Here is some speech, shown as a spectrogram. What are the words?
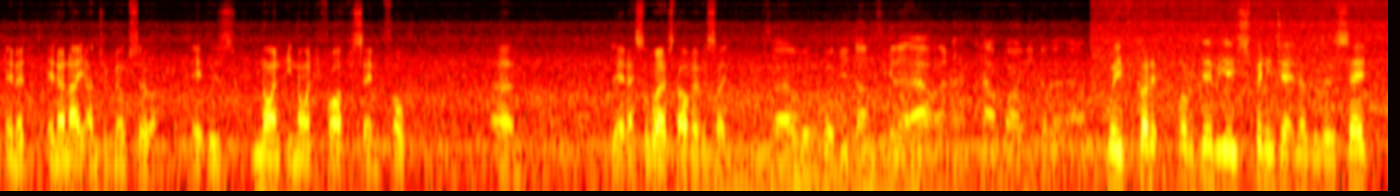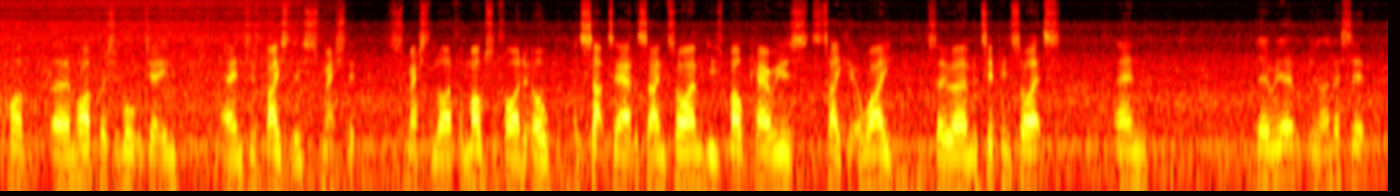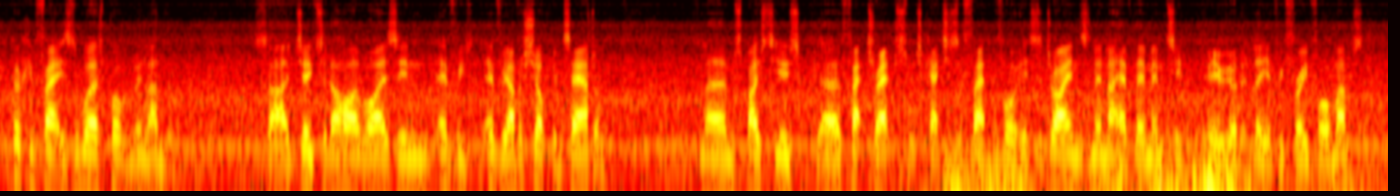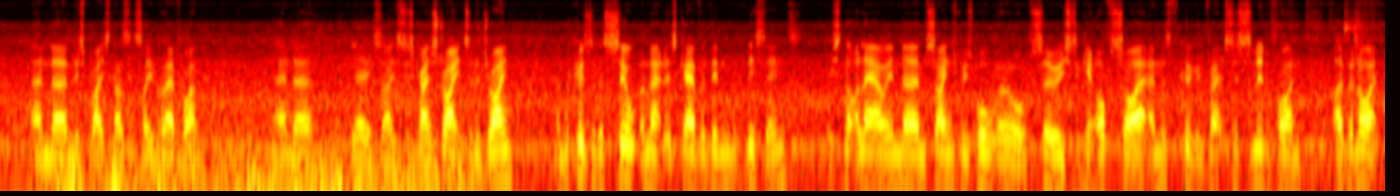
in a in an 800 mil sewer. It was 90, 95 percent full. Um, yeah, that's the worst I've ever seen. So what, what have you done to get it out and how far have you got it? We've got it. What we we spinning jet nozzles, as I said, high, um, high pressure water jetting, and just basically smashed it, smashed the life, emulsified it all, and sucked it out at the same time. Used bulk carriers to take it away to um, the tipping sites, and there we are. You know, that's it. Cooking fat is the worst problem in London. So due to the high rise in every every other shop in town. Um, supposed to use uh, fat traps, which catches the fat before it hits the drains, and then they have them emptied periodically every three, four months. And um, this place doesn't seem to have one. And uh, yeah, so it's just going straight into the drain. And because of the silt and that that's gathered in this end, it's not allowing um, Sainsbury's water or sewage to get off site, and the cooking fat's just solidifying overnight.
